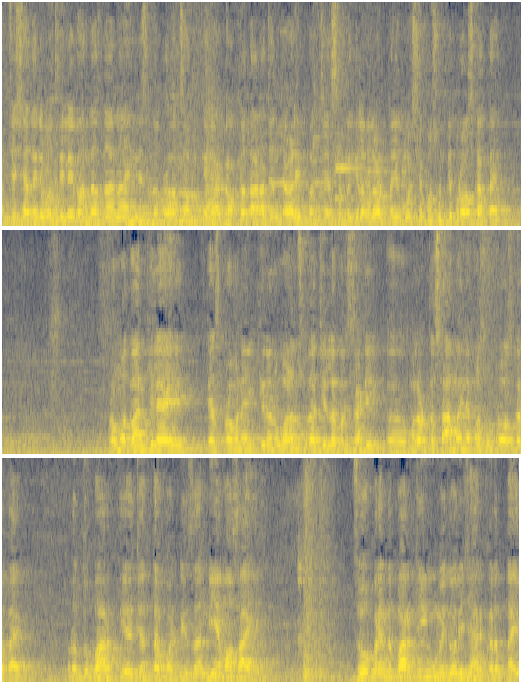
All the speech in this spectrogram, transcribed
आमच्या शेजारी बसलेले भामदास नाना यांनी सुद्धा प्रवास चालू केला. डॉक्टर ताराचंद तळाळे पंचायत समितीला मला वाटतं एक वर्षापासून ते प्रवास करतायत. प्रमोद बानकिले आहेत. त्याचप्रमाणे किरण वाळन सुद्धा जिल्हा परिषदेसाठी मला वाटतं सहा महिन्यापासून प्रवास करतायत. परंतु भारतीय जनता पार्टीचा नियम असा आहे जोपर्यंत पार्टी उमेदवारी जाहीर करत नाही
